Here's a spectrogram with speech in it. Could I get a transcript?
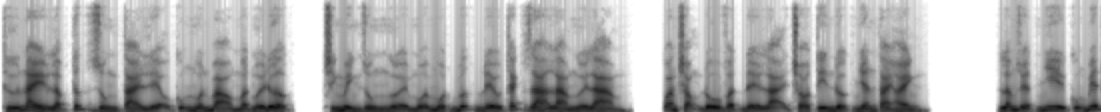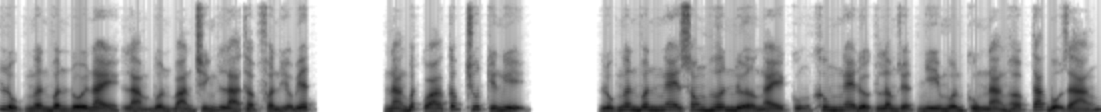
thứ này lập tức dùng tài liệu cũng muốn bảo mật mới được, chính mình dùng người mỗi một bước đều tách ra làm người làm, quan trọng đồ vật để lại cho tin được nhân tài hành. Lâm Duyệt Nhi cũng biết Lục Ngân Vân đối này làm buôn bán chính là thập phần hiểu biết. Nàng bất quá cấp chút kiến nghị. Lục Ngân Vân nghe xong hơn nửa ngày cũng không nghe được Lâm Duyệt Nhi muốn cùng nàng hợp tác bộ dáng,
